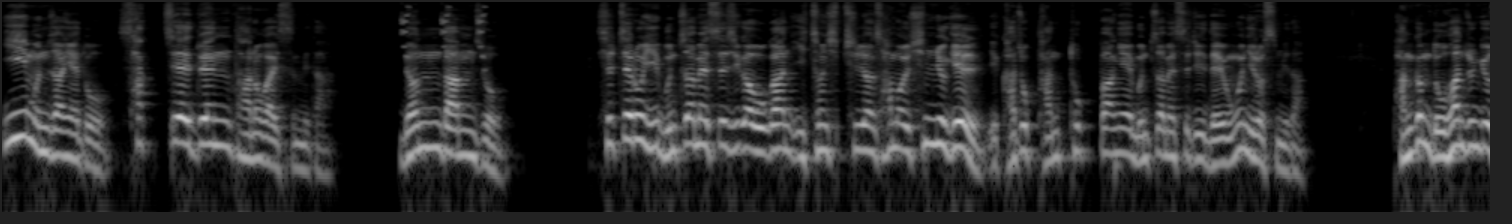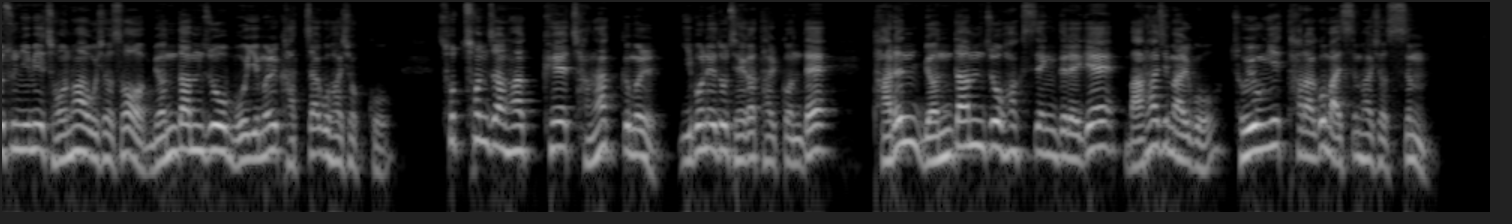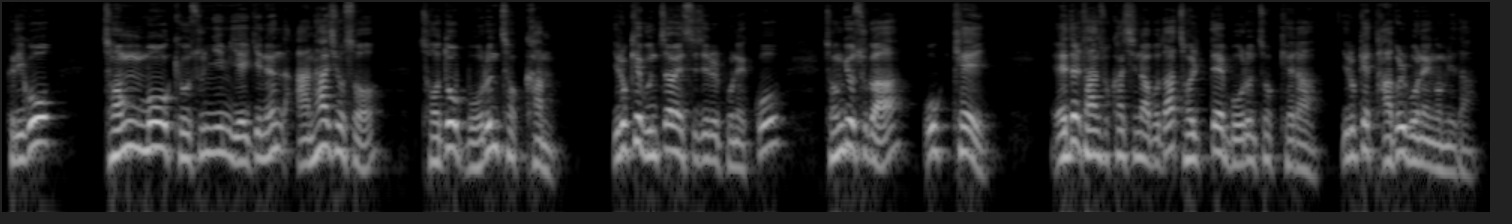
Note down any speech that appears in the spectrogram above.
이 문장에도 삭제된 단어가 있습니다. 면담조. 실제로 이 문자 메시지가 오간 2017년 3월 16일 가족 단톡방의 문자 메시지 내용은 이렇습니다. 방금 노환준 교수님이 전화 오셔서 면담조 모임을 갖자고 하셨고 소천장학회 장학금을 이번에도 제가 탈 건데 다른 면담조 학생들에게 말하지 말고 조용히 타라고 말씀하셨음. 그리고 정모 교수님 얘기는 안 하셔서 저도 모른 척함. 이렇게 문자 메시지를 보냈고 정 교수가 오케이 애들 단속하시나 보다 절대 모른 척해라 이렇게 답을 보낸 겁니다.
